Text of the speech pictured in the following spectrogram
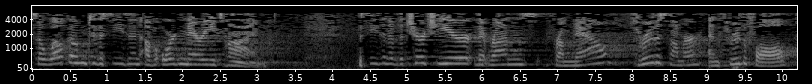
So welcome to the season of ordinary time. The season of the church year that runs from now through the summer and through the fall,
